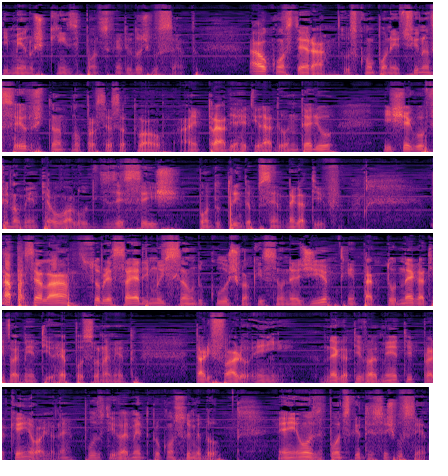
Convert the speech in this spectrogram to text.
de menos 15,52%. Ao considerar os componentes financeiros, tanto no processo atual, a entrada e a retirada do ano anterior, e chegou finalmente ao valor de 16,30% negativo. Na parcela sobressai a diminuição do custo com a aquisição de energia, que impactou negativamente o reposicionamento tarifário em negativamente para quem olha, né? positivamente para o consumidor, em 11,56%.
